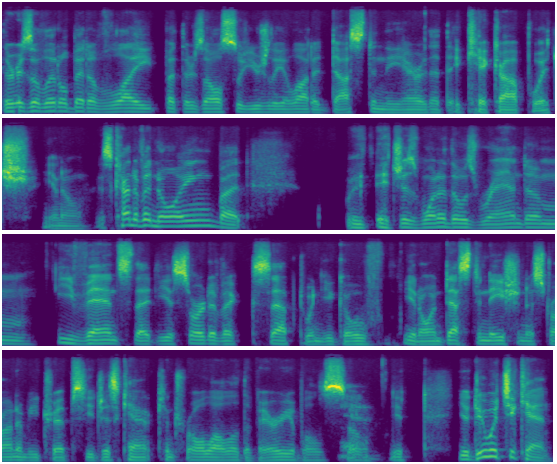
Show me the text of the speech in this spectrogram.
there is a little bit of light, but there's also usually a lot of dust in the air that they kick up, which you know is kind of annoying, but. It's just one of those random events that you sort of accept when you go, you know, on destination astronomy trips. You just can't control all of the variables, so Yeah. you you do what you can.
